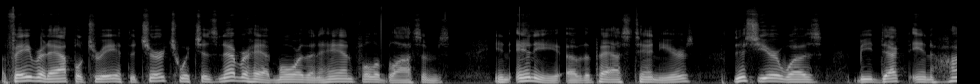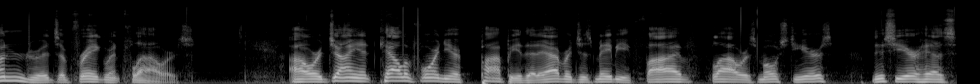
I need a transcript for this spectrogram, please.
A favorite apple tree at the church, which has never had more than a handful of blossoms in any of the past 10 years, this year was bedecked in hundreds of fragrant flowers. Our giant California poppy that averages maybe five flowers most years, this year has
